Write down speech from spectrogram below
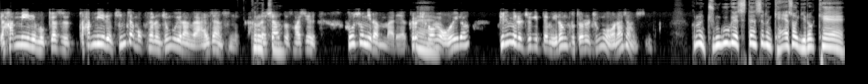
한미일이 묶여서 한미일의 진짜 목표는 중국이라는 걸 알지 않습니까? 그렇죠. 러시아도 사실 후순이란 말이에요. 그렇게 네. 보면 오히려 빌미를 주기 때문에 이런 구도를 중국 원하지 않습니다. 그러면 중국의 스탠스는 계속 이렇게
